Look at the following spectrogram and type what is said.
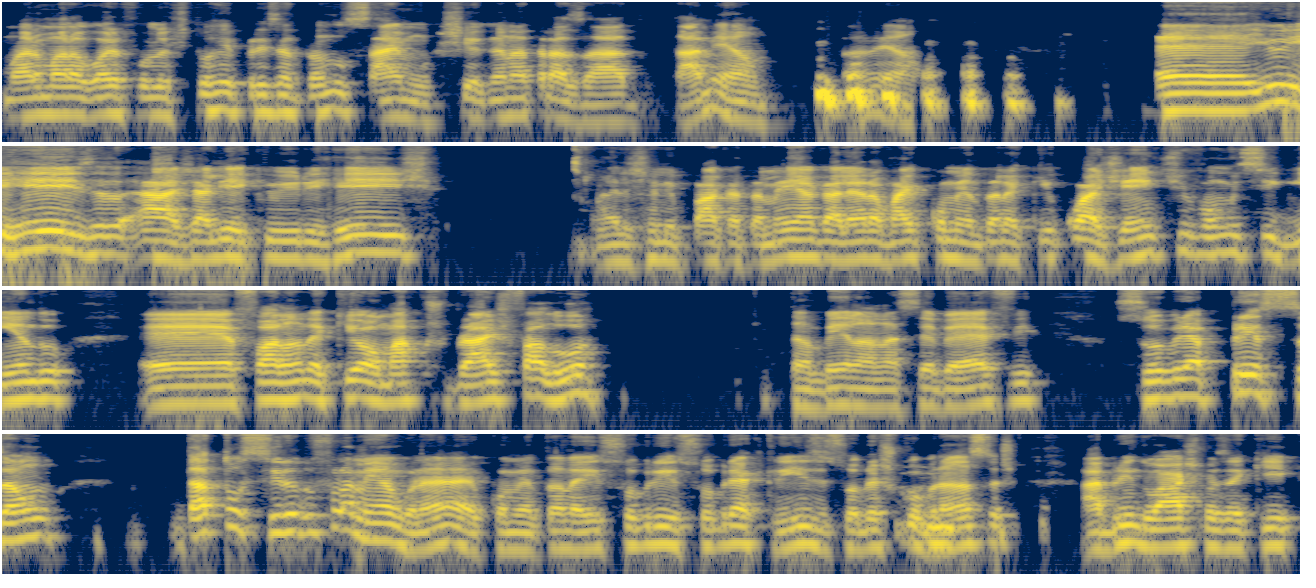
Mário Malagoli falou: estou representando o Simon, chegando atrasado. Tá mesmo, tá mesmo. É, Yuri Reis, ah, já li aqui o Yuri Reis, Alexandre Paca também, a galera vai comentando aqui com a gente, vamos seguindo, é, falando aqui, ó, o Marcos Braz falou, também lá na CBF, sobre a pressão da torcida do Flamengo, né? Comentando aí sobre, sobre a crise, sobre as cobranças, abrindo aspas aqui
